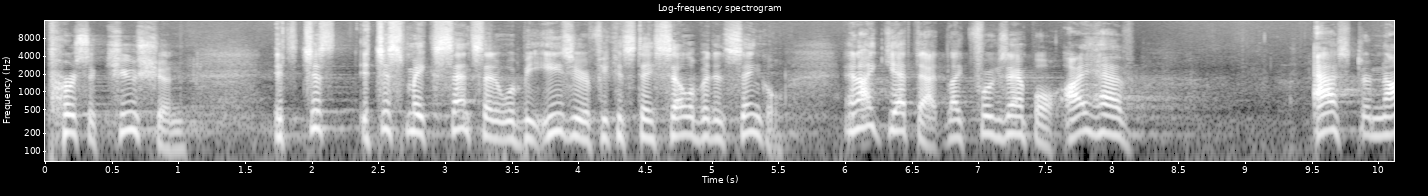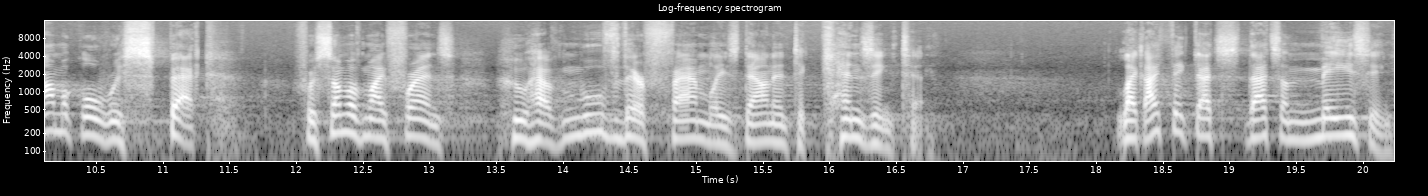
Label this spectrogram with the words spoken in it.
persecution, it's just, it just makes sense that it would be easier if you could stay celibate and single. And I get that. Like, for example, I have astronomical respect for some of my friends who have moved their families down into Kensington. Like, I think that's, that's amazing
